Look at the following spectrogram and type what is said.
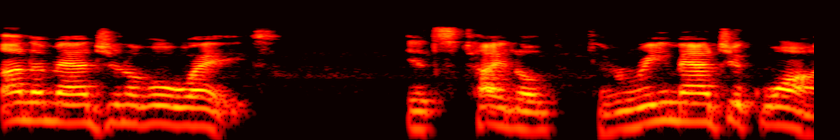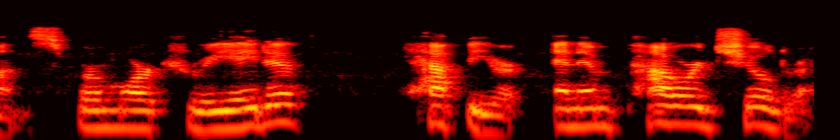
unimaginable ways. It's titled Three Magic Wands for More Creative, Happier, and Empowered Children.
